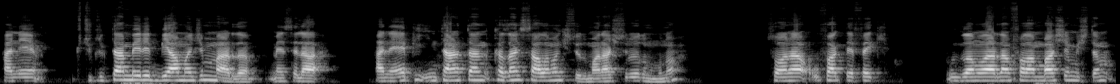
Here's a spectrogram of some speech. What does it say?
hani küçüklükten beri bir amacım vardı. Mesela hani hep internetten kazanç sağlamak istiyordum. Araştırıyordum bunu. Sonra ufak tefek uygulamalardan falan başlamıştım.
